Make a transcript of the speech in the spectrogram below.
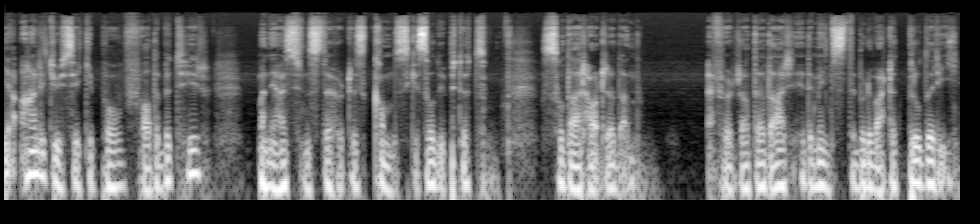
Jeg er litt usikker på hva det betyr, men jeg syns det hørtes ganske så dypt ut, så der har dere den. Jeg føler at det der i det minste burde vært et broderi.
